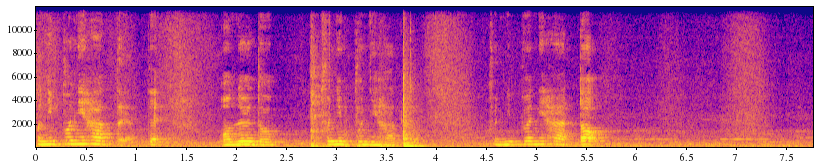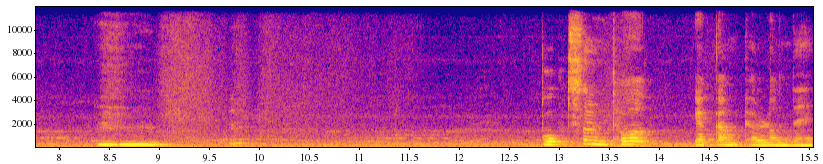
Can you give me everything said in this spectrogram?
뿌니뿌니 하트 네. 오늘도 뿌니뿌니 하트. 뿌니뿌니 하트. 목숨 더 약간 별론데.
